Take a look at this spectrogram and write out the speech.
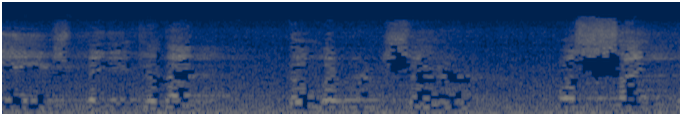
he, speaking to that deliberate sinner, was sanctified.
